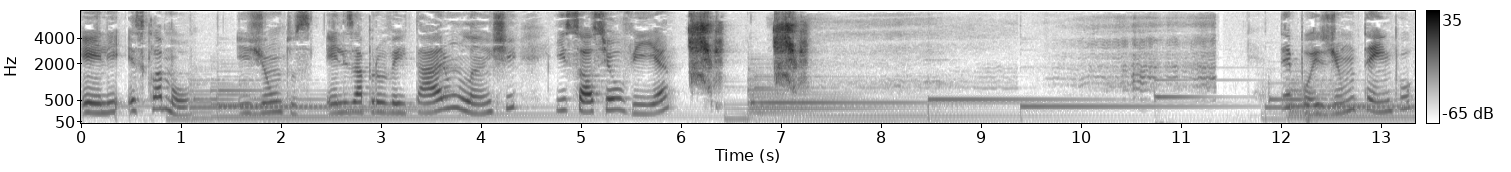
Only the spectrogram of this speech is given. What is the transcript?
ele exclamou, e juntos eles aproveitaram o lanche e só se ouvia. Depois de um tempo,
